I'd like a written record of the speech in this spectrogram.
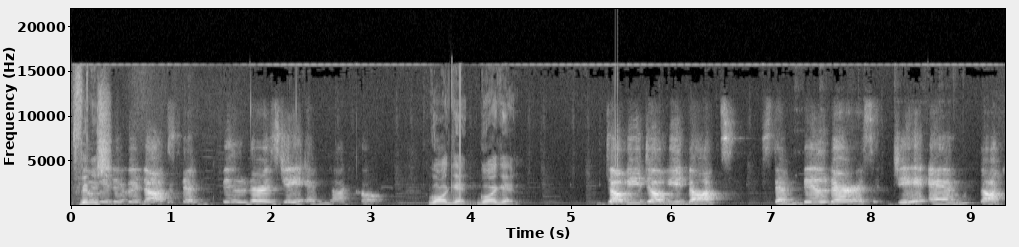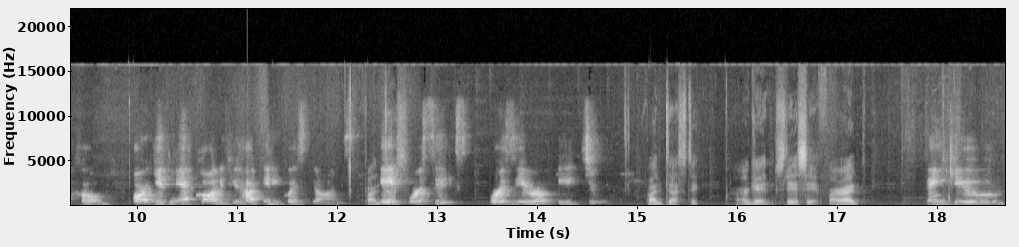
finish. www.stembuildersjm.com. Go again. Go again www.stembuildersjm.com or give me a call if you have any questions. Fantastic. 846-4082. Fantastic. Again, stay safe, all right? Thank you.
